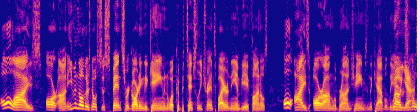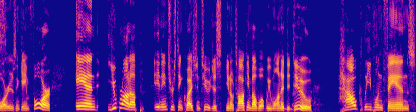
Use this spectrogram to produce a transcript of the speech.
all eyes are on, even though there's no suspense regarding the game and what could potentially transpire in the NBA Finals, all eyes are on LeBron James and the Cavaliers Well, and yes. the Warriors in game four. And you brought up an interesting question, too, just, you know, talking about what we wanted to do, how Cleveland fans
